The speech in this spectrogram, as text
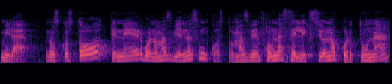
Mira, nos costó tener, bueno, más bien no es un costo, más bien fue una selección oportuna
